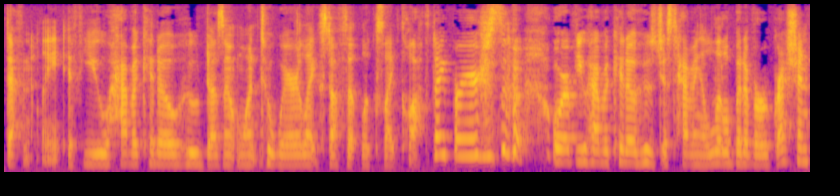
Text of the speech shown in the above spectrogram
definitely. If you have a kiddo who doesn't want to wear like stuff that looks like cloth diapers, or if you have a kiddo who's just having a little bit of a regression,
